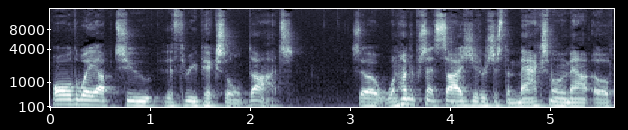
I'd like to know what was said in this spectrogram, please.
all the way up to the 3 pixel dots. So 100% size jitter is just the maximum amount of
